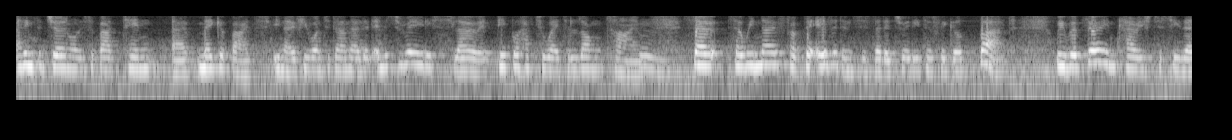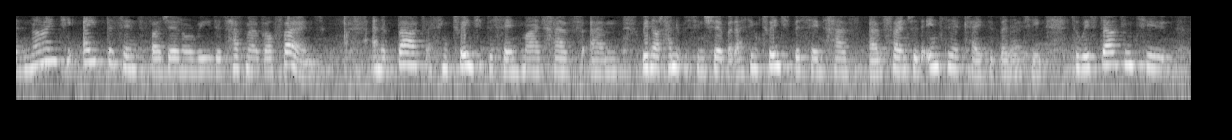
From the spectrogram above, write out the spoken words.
I think the journal is about 10 uh, megabytes. You know, if you want to download it, and it's really slow. It, people have to wait a long time. Mm. So, so we know from the evidence is that it's really difficult. But we were very encouraged to see that 98% of our journal readers have mobile phones. and about I think 20% might have. Um, we're not 100% sure, but I think 20% have um, phones with internet capability. Right. So we're starting to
